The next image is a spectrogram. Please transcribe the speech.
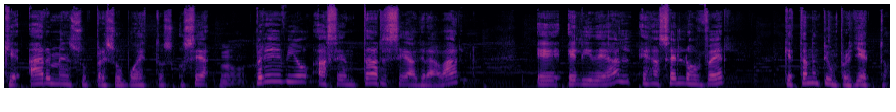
que armen sus presupuestos. O sea, previo a sentarse a grabar, eh, el ideal es hacerlos ver que están ante un proyecto,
